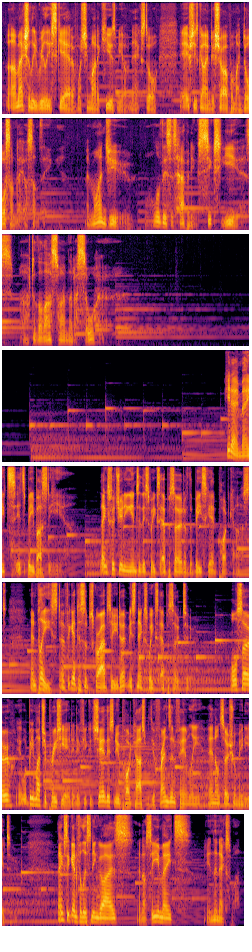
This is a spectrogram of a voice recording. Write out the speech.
I'm actually really scared of what she might accuse me of next, or if she's going to show up on my door someday or something. And mind you, all of this is happening six years after the last time that I saw her. G'day, mates, it's B Buster here. Thanks for tuning in to this week's episode of the Be Scared podcast. And please don't forget to subscribe so you don't miss next week's episode too. Also, it would be much appreciated if you could share this new podcast with your friends and family and on social media too. Thanks again for listening, guys, and I'll see you, mates, in the next one.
